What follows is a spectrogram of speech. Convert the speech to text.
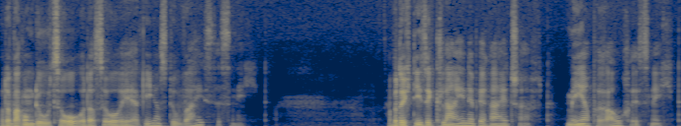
Oder warum du so oder so reagierst, du weißt es nicht. Aber durch diese kleine Bereitschaft, mehr braucht es nicht,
